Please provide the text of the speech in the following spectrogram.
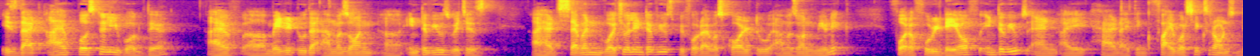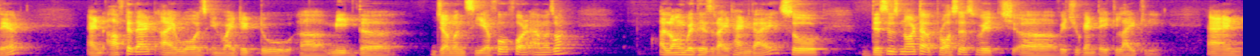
is that I have personally worked there. I have uh, made it to the Amazon uh, interviews, which is I had seven virtual interviews before I was called to Amazon Munich for a full day of interviews, and I had I think five or six rounds there. And after that, I was invited to uh, meet the German CFO for Amazon, along with his right hand guy. So this is not a process which uh, which you can take lightly. And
